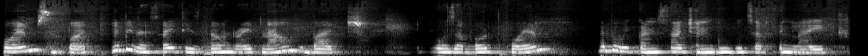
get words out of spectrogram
poems, but maybe the site is down right now, but it was about poem. Maybe we can search on Google something like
